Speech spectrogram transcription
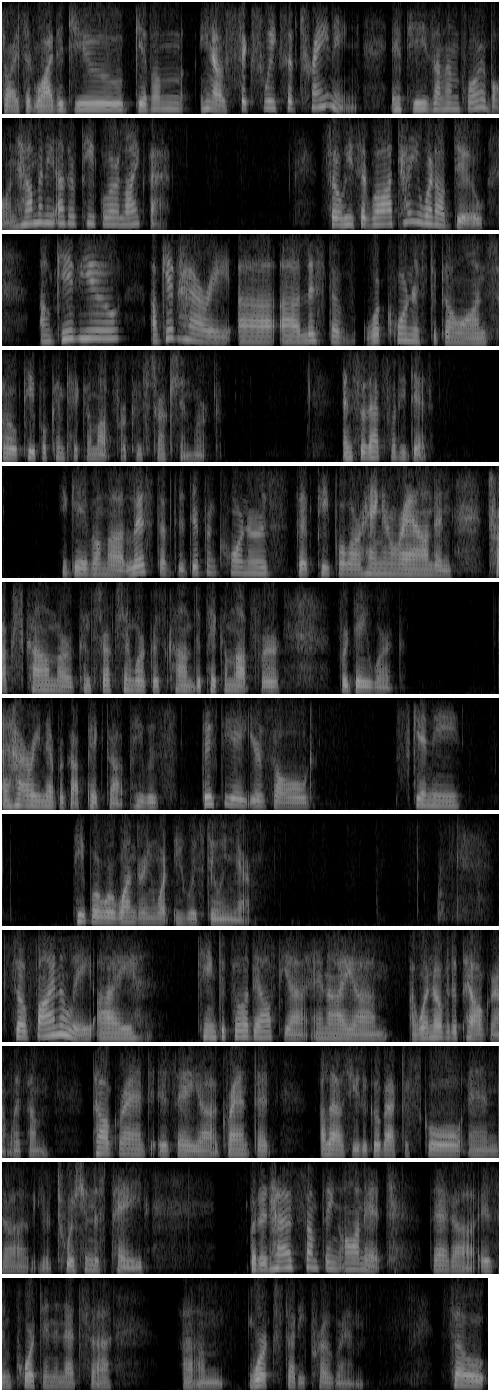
So I said, why did you give him, you know, six weeks of training if he's unemployable? And how many other people are like that? So he said, well, I'll tell you what I'll do. I'll give you, I'll give Harry uh, a list of what corners to go on so people can pick him up for construction work. And so that's what he did. He gave him a list of the different corners that people are hanging around and trucks come or construction workers come to pick him up for, for day work. And Harry never got picked up. He was 58 years old, skinny. People were wondering what he was doing there. So finally, I came to Philadelphia and I um, I went over to Pell Grant with him. Pell Grant is a uh, grant that allows you to go back to school and uh, your tuition is paid, but it has something on it that uh, is important, and that's a um, work study program. So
